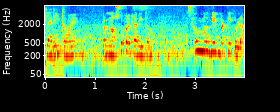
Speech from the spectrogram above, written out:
clarito, ¿eh? Pero no súper clarito. Ese es un nude bien particular.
